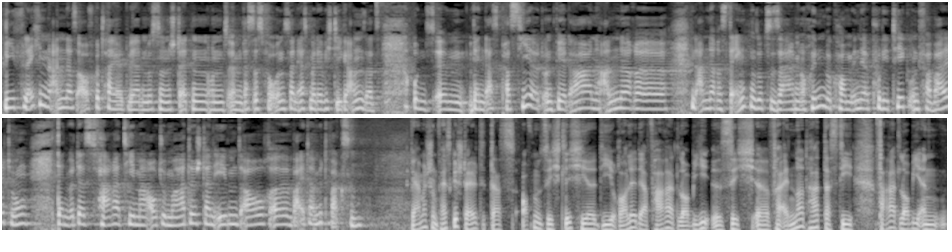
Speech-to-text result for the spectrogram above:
wie Flächen anders aufgeteilt werden müssen in Städten. Und ähm, das ist für uns dann erstmal der wichtige Ansatz. Und ähm, wenn das passiert und wir da eine andere, ein anderes Denken sozusagen auch hinbekommen in der Politik und Verwaltung, dann wird das Fahrradthema automatisch dann eben auch äh, weiter mitwachsen. Wir haben ja schon festgestellt, dass offensichtlich hier die Rolle der Fahrradlobby äh, sich äh, verändert hat, dass die Fahrradlobby einen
